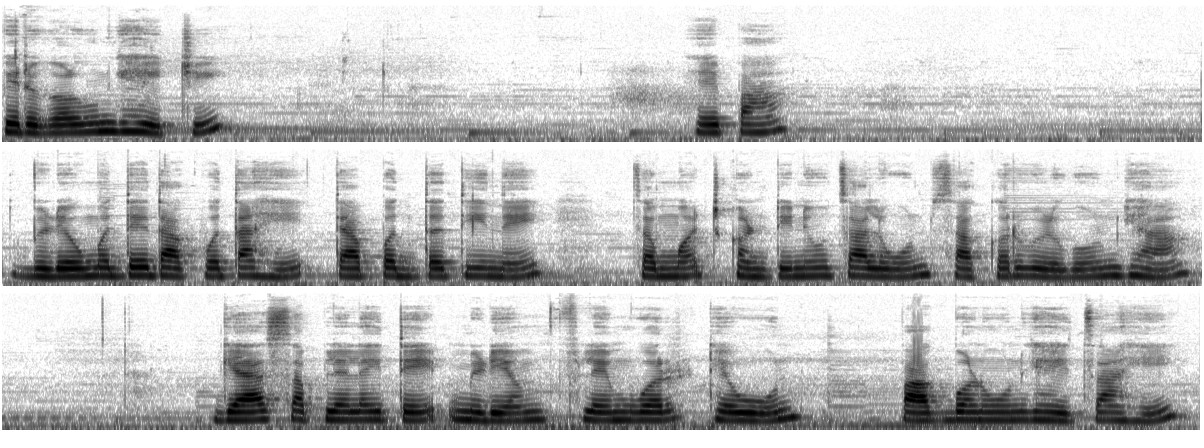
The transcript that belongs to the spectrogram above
विरघळवून घ्यायची. हे पहा. व्हिडिओमध्ये दाखवत आहे त्या पद्धतीने चम्मच कंटिन्यू चालवून साखर विरघळून घ्या. गॅस आपल्याला इथे मीडियम फ्लेमवर ठेवून पाक बनवून घ्यायचा आहे.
